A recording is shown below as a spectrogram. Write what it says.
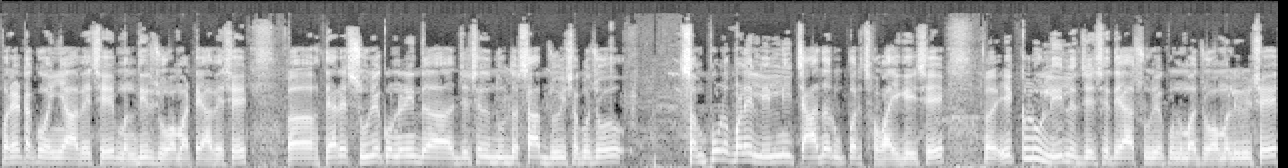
પર્યટકો અહીંયા આવે છે, મંદિર જોવા માટે આવે છે. ત્યારે સૂર્યકુંડની જે છે તે દુર્દશા આપ જોઈ શકો છો. સંપૂર્ણપણે લીલની ચાદર ઉપર છવાઈ ગઈ છે. એકલું લીલ જે છે તે આ સૂર્યકુંડમાં જોવા મળી રહ્યું છે.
